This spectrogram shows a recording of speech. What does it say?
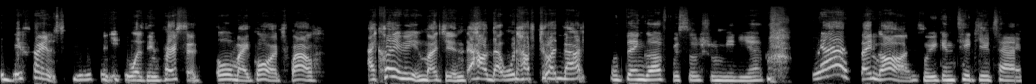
a difference if it was in person. Oh my God. Wow. I can't even imagine how that would have turned out. Well, thank God for social media. Yeah, thank God. So you can take your time.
